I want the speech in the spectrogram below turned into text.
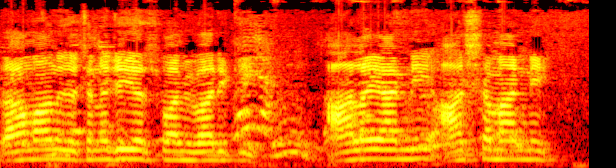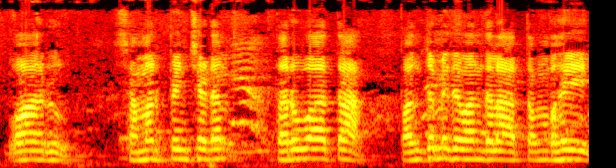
రామానుజ చిన్నజీయర్ స్వామి వారికి ఆలయాన్ని ఆశ్రమాన్ని వారు సమర్పించడం. తరువాత పంతొమ్మిది వందల తొంభై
